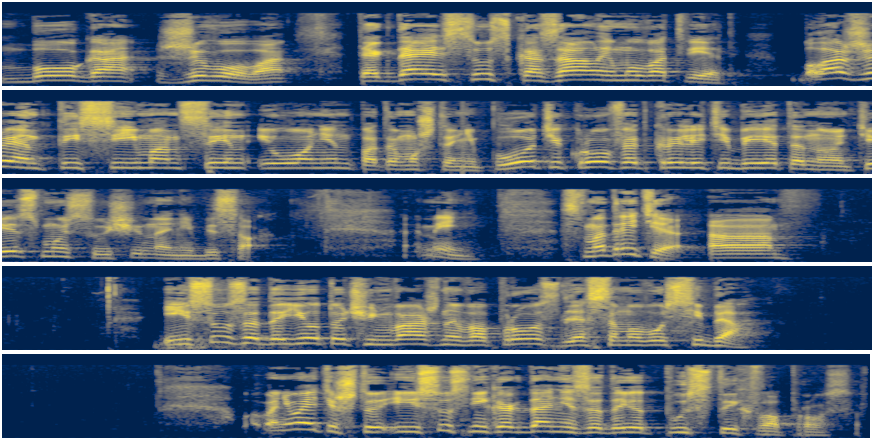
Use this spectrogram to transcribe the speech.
Бога Живого». Тогда Иисус сказал ему в ответ, «Блажен ты, Симон, сын Ионин, потому что не плоть и кровь открыли тебе это, но Отец мой, сущий на небесах». Аминь. Смотрите, а, Иисус задает очень важный вопрос для самого себя – вы понимаете, что Иисус никогда не задает пустых вопросов.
